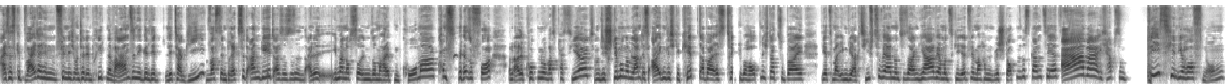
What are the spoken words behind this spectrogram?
also es gibt weiterhin, finde ich, unter den Briten eine wahnsinnige Lethargie, was den Brexit angeht. Also sie sind alle immer noch so in so einem halben Koma, kommt es mir so vor. Und alle gucken nur, was passiert. Und die Stimmung im Land ist eigentlich gekippt, aber es trägt überhaupt nicht dazu bei, jetzt mal irgendwie aktiv zu werden und zu sagen, ja, wir haben uns geirrt, wir machen, wir stoppen das Ganze jetzt. Aber ich habe so ein bisschen die Hoffnung,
